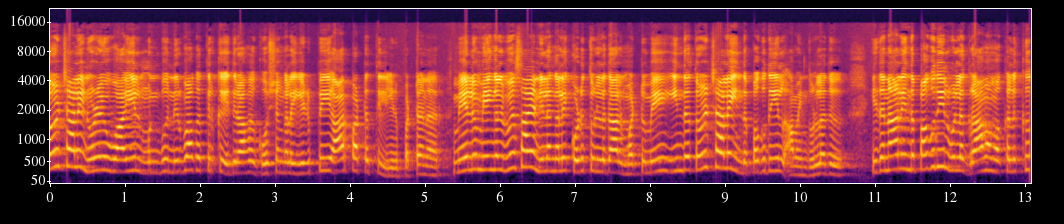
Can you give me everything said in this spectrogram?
தொழிற்சாலை நுழைவு வாயில் முன்பு நிர்வாகத்திற்கு எதிராக கோஷங்களை எழுப்பி ஆர்ப்பாட்டத்தில் ஈடுபட்டனர். மேலும் எங்கள் விவசாய நிலங்களை கொடுத்துள்ளதால் மட்டுமே இந்த தொழிற்சாலை இந்த பகுதியில் அமைந்துள்ளது. இதனால் இந்த பகுதியில் உள்ள கிராம மக்களுக்கு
